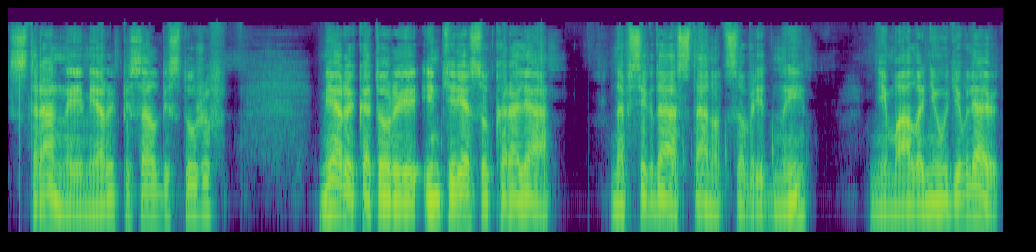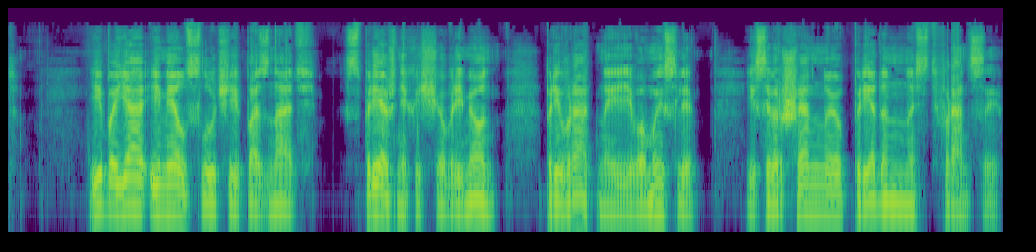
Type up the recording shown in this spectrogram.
странные меры, писал Бестужев, меры, которые интересу короля навсегда останутся вредны, немало не удивляют, ибо я имел случай познать с прежних еще времен превратные его мысли — и совершенную преданность Франции.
